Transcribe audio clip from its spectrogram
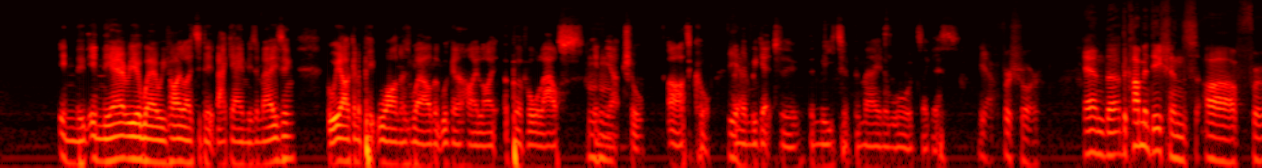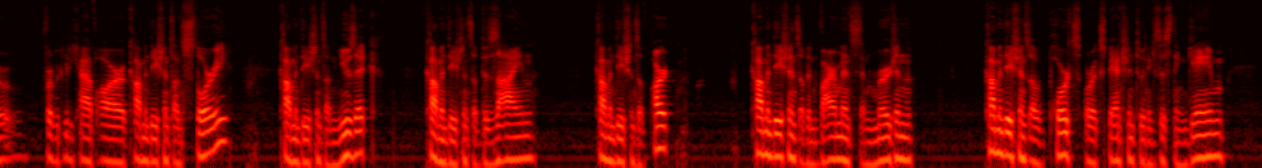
in the in the area where we've highlighted it, that game is amazing. But we are going to pick one as well that we're going to highlight above all else mm-hmm. in the actual article yeah. and then we get to the meat of the main awards, I guess. Yeah, for sure. And uh, the commendations uh, for for what we have are commendations on story, commendations on music, commendations of design, commendations of art, commendations of environments and immersion, commendations of ports or expansion to an existing game,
